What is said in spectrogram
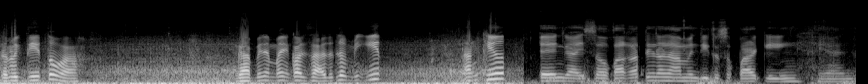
Lamig dito ah. Grabe naman yung kalsada. Lumiit. Ang cute. Ayan guys, so kakating lang namin dito sa parking. Ayan.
